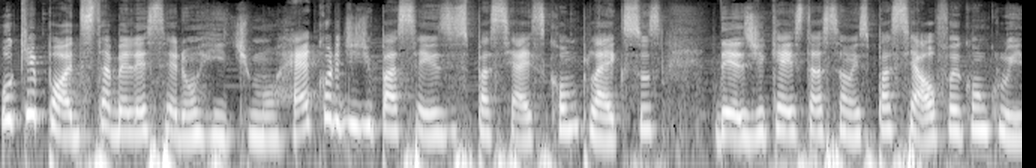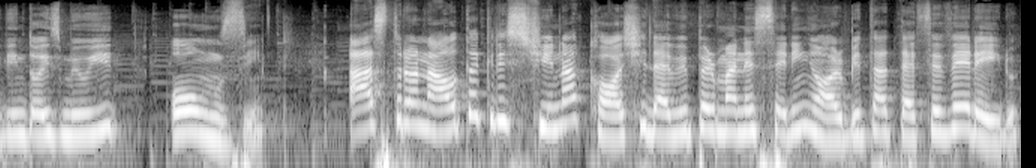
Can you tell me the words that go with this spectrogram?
o que pode estabelecer um ritmo recorde de passeios espaciais complexos desde que a estação espacial foi concluída em 2011. A astronauta Cristina Koch deve permanecer em órbita até fevereiro.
